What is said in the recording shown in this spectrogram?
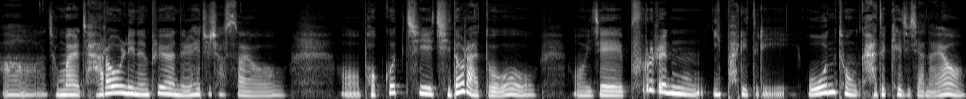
아, 정말 잘 어울리는 표현을 해주셨어요. 어, 벚꽃이 지더라도, 어, 이제 푸르른 이파리들이 온통 가득해지잖아요.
